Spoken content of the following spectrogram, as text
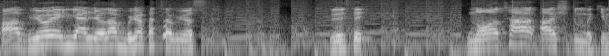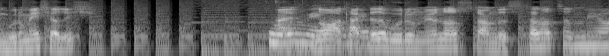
Aa blok engelliyor lan blok atamıyorsun. Reset. No ata açtım bakayım vurmaya çalış. Vurulmuyor, No atakta da vurulmuyor. No stun'da stun atılmıyor.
